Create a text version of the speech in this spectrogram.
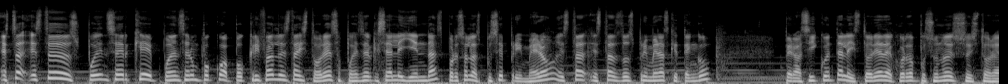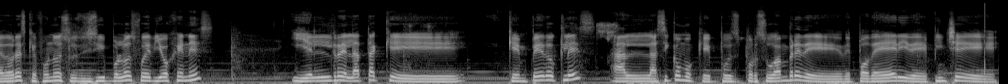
esto- estos pueden ser que pueden ser un poco apócrifas de estas historias o pueden ser que sean leyendas, por eso las puse primero, esta- estas dos primeras que tengo. Pero así cuenta la historia de acuerdo pues uno de sus historiadores que fue uno de sus discípulos fue Diógenes y él relata que que Empédocles al así como que pues por su hambre de, de poder y de pinche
